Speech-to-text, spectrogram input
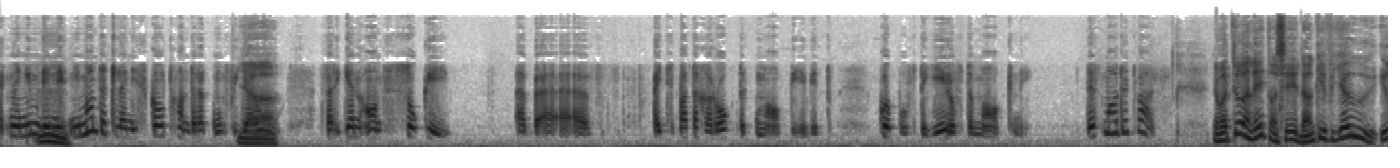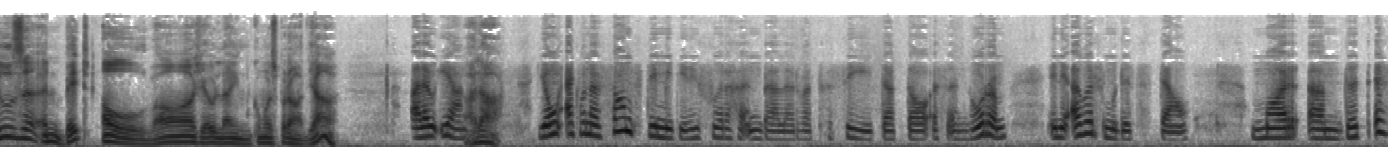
Ek meen nie, hmm. nie niemand het hulle in die skuld gaan druk om vir ja. jou vir een aand sokkie 'n uitspattige rok te maak, jy weet, koop of te huur of te maak nie. Dis maar dit was. Ja, maar toe net ons sê dankie vir jou Ilse in bed al. Waar is jou lyn? Kom ons praat. Ja. Hallo Ian. Hallo. Jong, ek wil nou saamstem met hierdie vorige inbeller wat gesê het dat daar is 'n norm en die ouers moet dit stel. Maar ehm um, dit is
